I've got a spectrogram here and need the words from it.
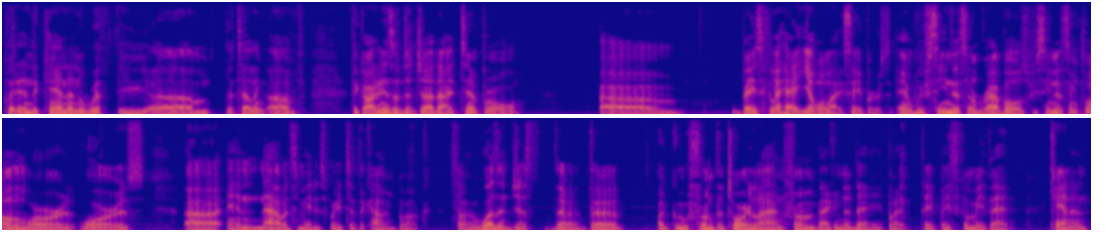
put in the canon with the, um, the telling of the Guardians of the Jedi Temple, um, basically had yellow lightsabers. And we've seen this in Rebels. We've seen this in Clone War, Wars. Uh, and now it's made its way to the comic book. So it wasn't just the, the, a goof from the toy line from back in the day, but they basically made that canon.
